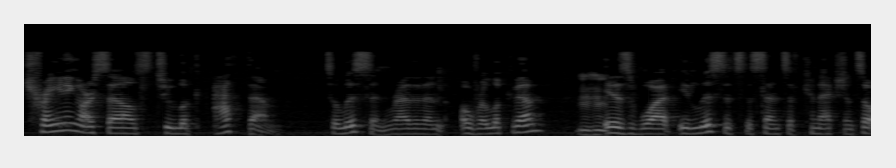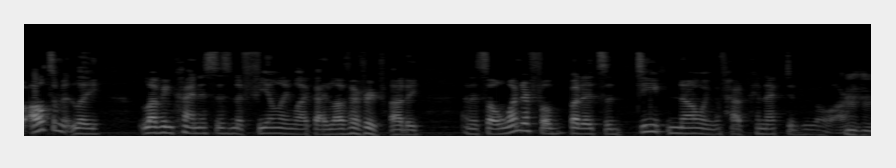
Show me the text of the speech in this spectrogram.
training ourselves to look at them, to listen rather than overlook them, mm-hmm. is what elicits the sense of connection. So ultimately, loving kindness isn't a feeling like I love everybody and it's all wonderful, but it's a deep knowing of how connected we all are. Mm-hmm.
